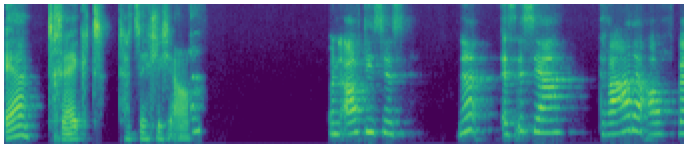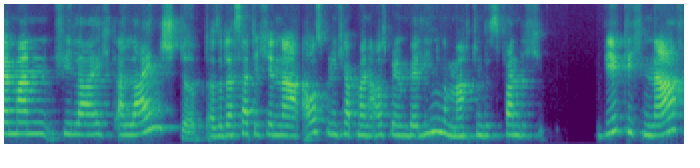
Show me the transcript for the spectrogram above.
er trägt tatsächlich auch. Und auch dieses, ne, es ist ja gerade auch, wenn man vielleicht allein stirbt. Also das hatte ich in der Ausbildung, ich habe meine Ausbildung in Berlin gemacht und das fand ich wirklich nach,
